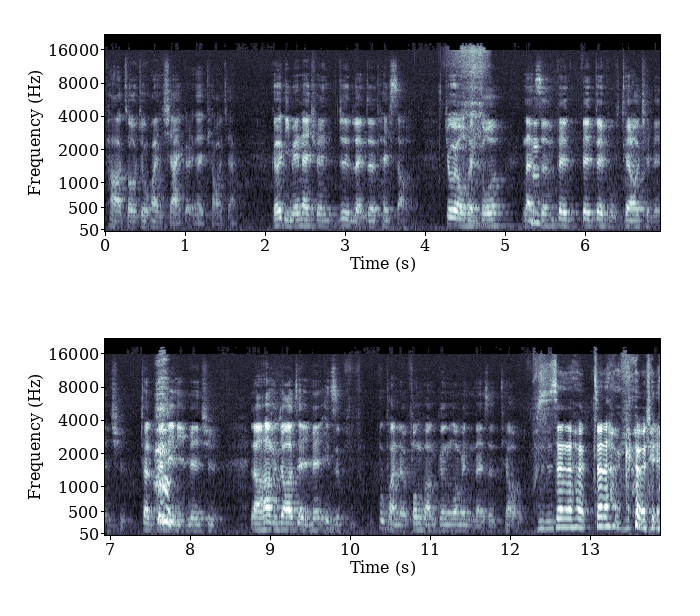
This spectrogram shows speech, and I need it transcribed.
趴之后就换下一个人再跳这样，可是里面那圈就是人真的太少了，就会有很多男生被 被队服推到前面去，推推进里面去，然后他们就要在里面一直不管的疯狂跟外面的男生跳舞。不是真的很真的很可怜，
